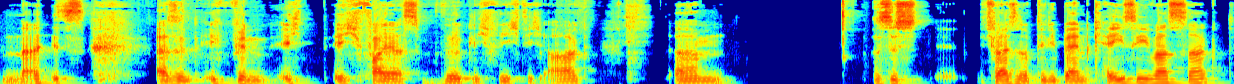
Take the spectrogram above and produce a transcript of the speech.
nice. Also ich bin, ich, ich feier's wirklich richtig arg. Ähm, das ist, ich weiß nicht, ob dir die Band Casey was sagt.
